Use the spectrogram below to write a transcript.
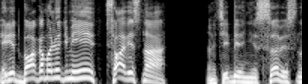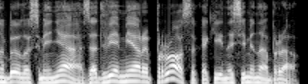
Перед Богом и людьми совестно!» «А тебе не совестно было с меня за две меры проса, какие на семена брал?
